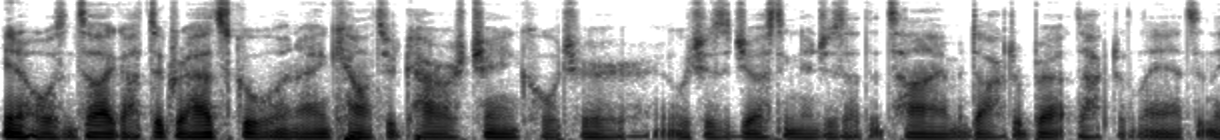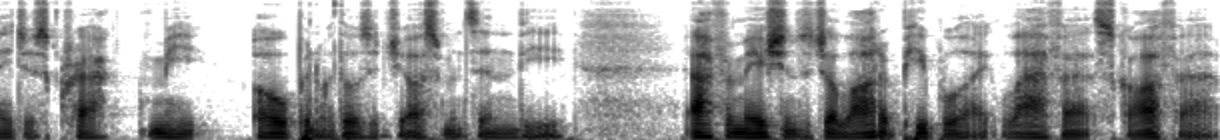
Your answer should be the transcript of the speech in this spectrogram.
you know, it was until I got to grad school and I encountered Kairos training culture, which is adjusting ninjas at the time, and Dr. Brett, Dr. Lance, and they just cracked me open with those adjustments and the affirmations, which a lot of people like laugh at, scoff at,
